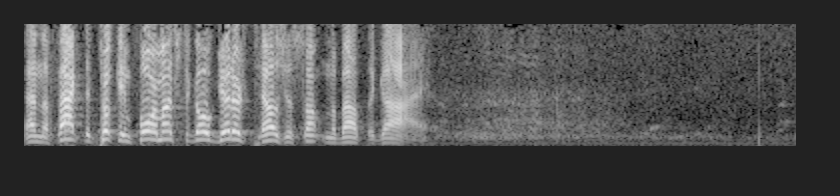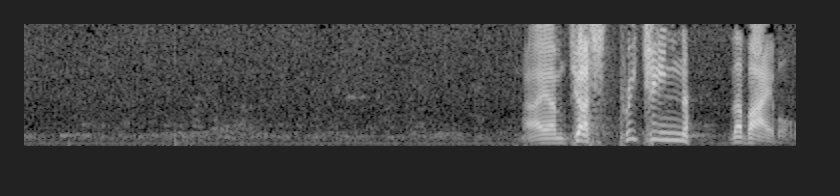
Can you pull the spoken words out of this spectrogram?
And the fact that it took him four months to go get her tells you something about the guy. I am just preaching the Bible.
